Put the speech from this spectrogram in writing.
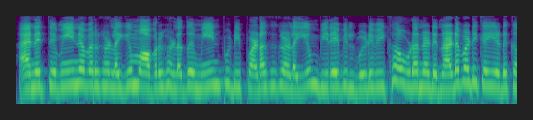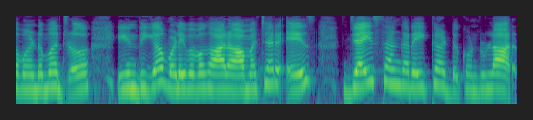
அனைத்து மீனவர்களையும் அவர்களது மீன்பிடி படகுகளையும் விரைவில் விடுவிக்க உடனடி நடவடிக்கை எடுக்க வேண்டும் என்று இந்திய வெளிவிவகார அமைச்சர் எஸ். ஜெய்சங்கரை கேட்டுக் கொண்டுள்ளார்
